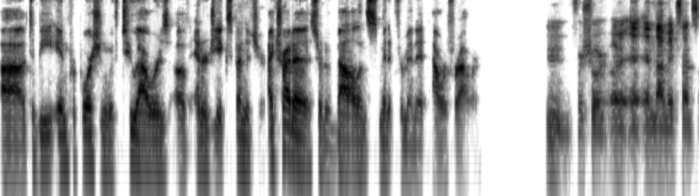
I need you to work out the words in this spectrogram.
uh, to be in proportion with two hours of energy expenditure. I try to sort of balance minute for minute, hour for hour. Mm, for sure, uh, and that makes sense.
